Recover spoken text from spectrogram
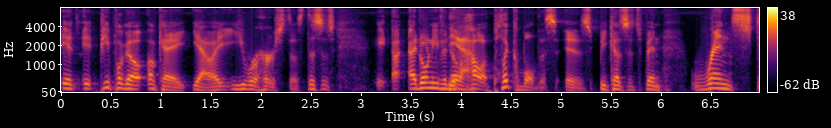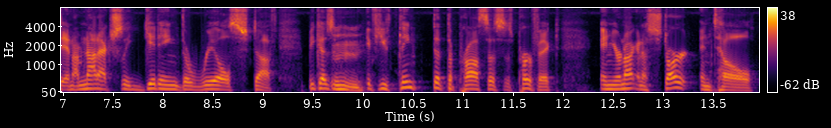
It, it people go, okay, yeah, you rehearsed this. This is. I- I don't even know Yeah. how applicable this is because it's been rinsed and I'm not actually getting the real stuff. Because Mm-hmm. if you think that the process is perfect and you're not going to start until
